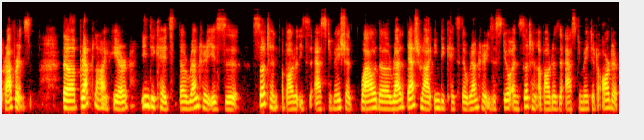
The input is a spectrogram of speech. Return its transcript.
preference. The black line here indicates the ranker is certain about its estimation, while the red dashed line indicates the ranker is still uncertain about the estimated order.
